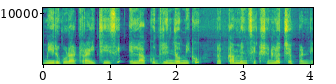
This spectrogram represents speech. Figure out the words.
మీరు కూడా ట్రై చేసి ఎలా కుదిరిందో మీకు నాకు కమెంట్ సెక్షన్లో చెప్పండి.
